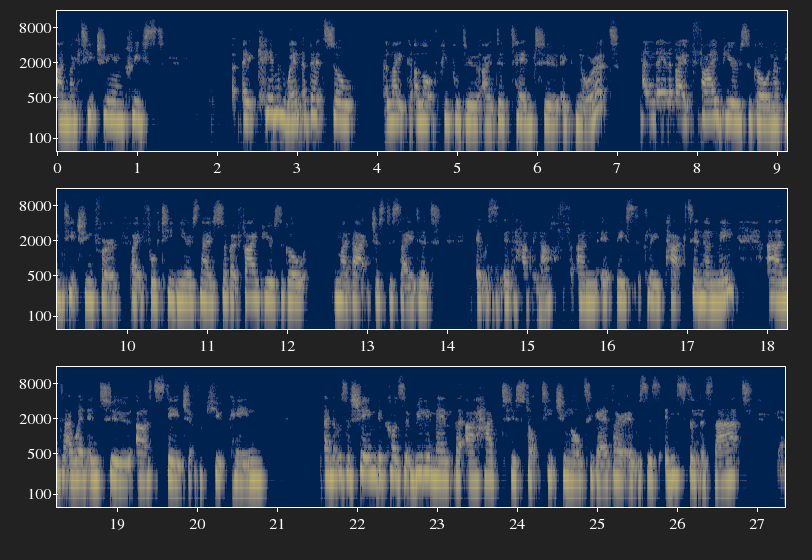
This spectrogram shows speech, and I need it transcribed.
and my teaching increased. It came and went a bit. So like a lot of people do, I did tend to ignore it. And then about five years ago, and I've been teaching for about 14 years now, so about five years ago, my back just decided it was it had enough and it basically packed in on me and I went into a stage of acute pain and it was a shame because it really meant that I had to stop teaching altogether. It was as instant as that. Yeah.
